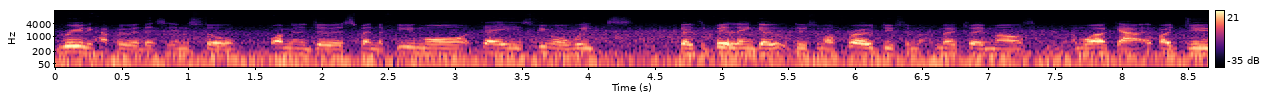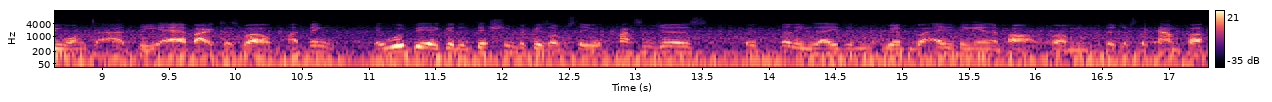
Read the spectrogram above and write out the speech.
Really happy with this install. What I'm going to do is spend a few more days, a few more weeks, go to Billing, go do some off-road, do some motorway miles, and work out if I do want to add the airbags as well. I think it would be a good addition because obviously with passengers, with fully laden, we haven't got anything in apart from the, just the camper.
